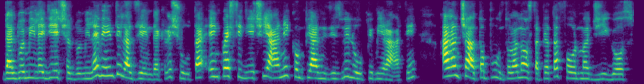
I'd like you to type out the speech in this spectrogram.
Dal 2010 al 2020 l'azienda è cresciuta e in questi dieci anni, con piani di sviluppi mirati, ha lanciato appunto la nostra piattaforma Gigos,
